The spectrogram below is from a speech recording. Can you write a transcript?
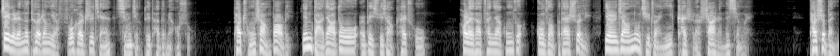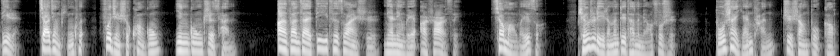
这个人的特征也符合之前刑警对他的描述。他崇尚暴力，因打架斗殴而被学校开除。后来他参加工作，工作不太顺利，因而将怒气转移，开始了杀人的行为。他是本地人，家境贫困，父亲是矿工，因公致残。案犯在第一次作案时年龄为二十二岁，相貌猥琐。平日里人们对他的描述是不善言谈，智商不高。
